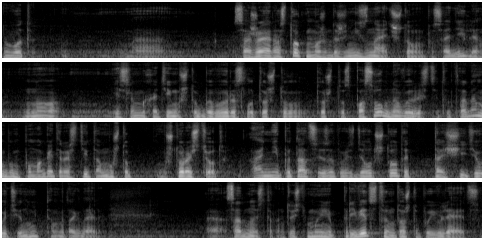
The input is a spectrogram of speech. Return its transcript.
Ну вот, сажая росток, мы можем даже не знать, что мы посадили, но если мы хотим, чтобы выросло то, что, то, что способно вырасти, то тогда мы будем помогать расти тому, что, что растет, а не пытаться из этого сделать что-то, тащить его, тянуть там, и так далее. Э, с одной стороны. То есть мы приветствуем то, что появляется.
